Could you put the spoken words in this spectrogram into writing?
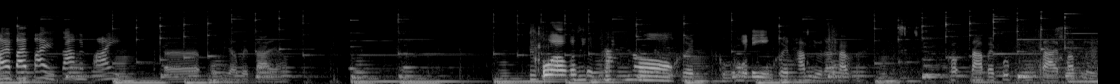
ไปไปไปตามมันไป เอ่อผมอยากไปตายครับกูเอากระสุนข้างนอกเคยกูมาดิกูเคยทำอยู่นะครับก็ตามไปปุ๊บตายปั๊บเลย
